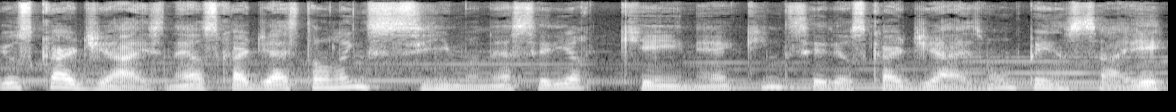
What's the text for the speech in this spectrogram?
e os cardeais, né? Os cardeais estão lá em cima, né? Seria quem, né? Quem seria os cardeais? Vamos pensar aí,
